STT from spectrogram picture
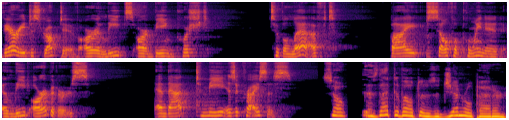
very destructive. Our elites are being pushed to the left by self appointed elite arbiters. And that to me is a crisis. So, as that developed as a general pattern,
